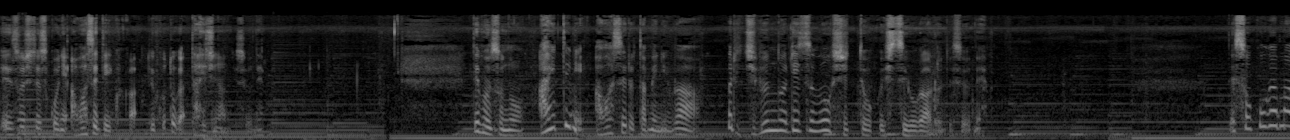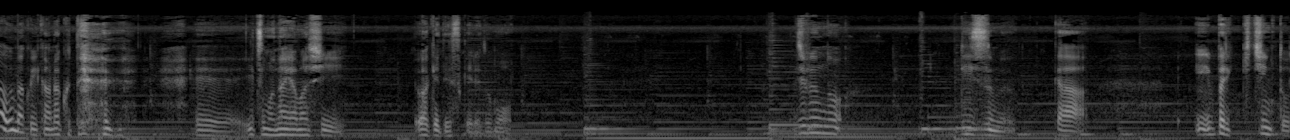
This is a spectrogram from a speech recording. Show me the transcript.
えー、そしてそこに合わせていくかということが大事なんですよね。でもその相手に合わせるためにはやっぱり自分のリズムを知っておく必要があるんですよね。でそこがまあうまくいかなくて えー、いつも悩ましいわけですけれども自分のリズムがやっぱりきちんと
